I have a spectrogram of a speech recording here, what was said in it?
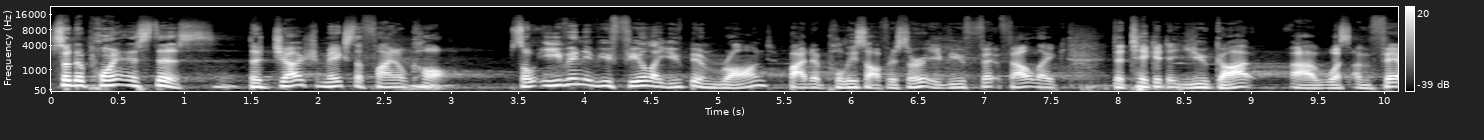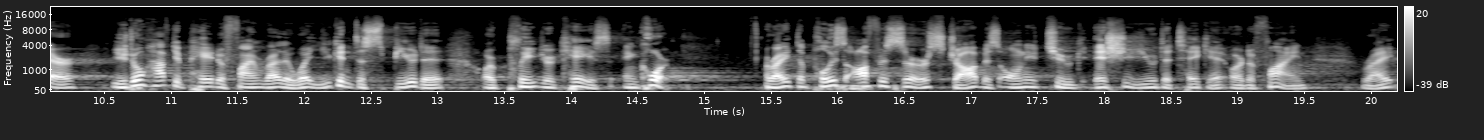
So the point is this the judge makes the final call. So even if you feel like you've been wronged by the police officer, if you felt like the ticket that you got uh, was unfair, you don't have to pay the fine right away. You can dispute it or plead your case in court. Right? The police officer's job is only to issue you the ticket or the fine, right?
